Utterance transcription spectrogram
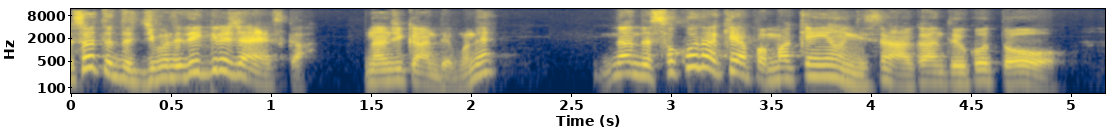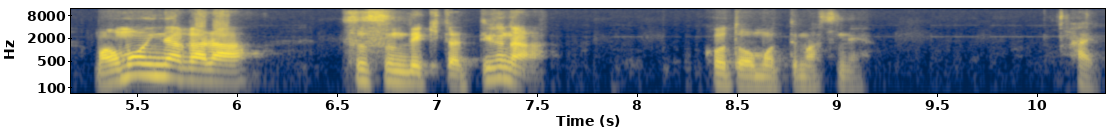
そうやって自分でできるじゃないですか何時間でもね。なんでそこだけやっぱ負けんようにせなあかんということをまあ、思いながら進んできたっていうようなことを思ってますね。はい。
